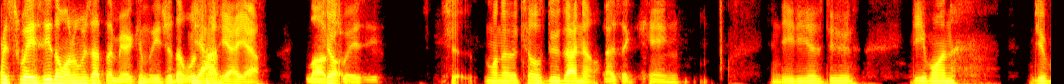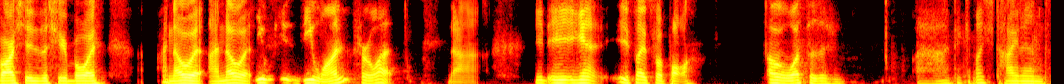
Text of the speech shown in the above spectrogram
Is Swayze the one who was at the American Legion that one yeah, time? yeah, yeah. Love Sure. Swayze. Ch- One of the chillest dudes I know. That's a king. Indeed, he is, dude. D1, do varsity this year, boy. I know it. I know it. D one for what? Nah, he he, he, can't- he plays football. Oh, what position? Uh, I think he plays tight end.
